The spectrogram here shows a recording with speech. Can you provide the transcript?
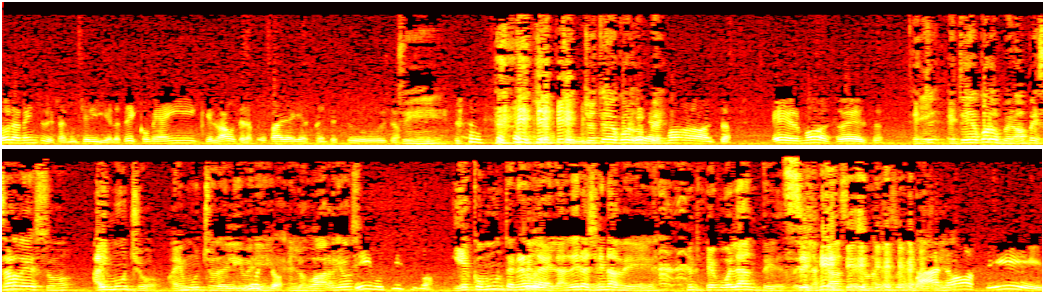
solamente de sanguchería. La tenés que comer ahí, que el vago te la prepara ahí al frente tuyo. Sí. yo, yo estoy de acuerdo, Es hermoso, es hermoso eso. estoy, estoy de acuerdo, pero a pesar de eso, hay mucho, hay mucho delivery Mucho. en los barrios. Sí, muchísimo. Y es común tener la heladera llena de, de volantes Sí. en las casas. En una casa en Ah, no, sí,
